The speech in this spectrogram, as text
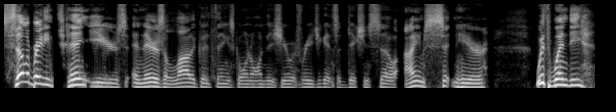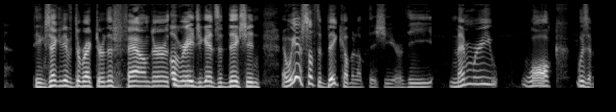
celebrating 10 years and there's a lot of good things going on this year with rage against addiction so i am sitting here with wendy the executive director the founder of rage against addiction and we have something big coming up this year the memory walk was it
